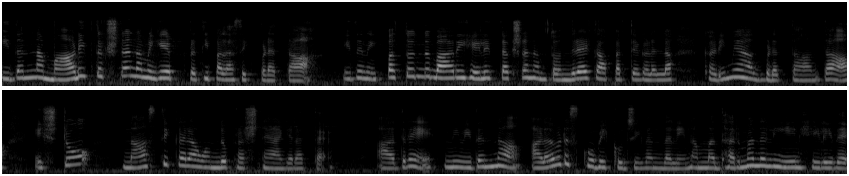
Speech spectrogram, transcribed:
ಇದನ್ನು ಮಾಡಿದ ತಕ್ಷಣ ನಮಗೆ ಪ್ರತಿಫಲ ಸಿಕ್ಬಿಡತ್ತಾ? ಇದನ್ನು ಇಪ್ಪತ್ತೊಂದು ಬಾರಿ ಹೇಳಿದ ತಕ್ಷಣ ನಮ್ಮ ತೊಂದರೆ ತಾಪತ್ಯಗಳೆಲ್ಲ ಕಡಿಮೆ ಆಗ್ಬಿಡತ್ತಾ ಅಂತ ಎಷ್ಟೋ ನಾಸ್ತಿಕರ ಒಂದು ಪ್ರಶ್ನೆ ಆಗಿರುತ್ತೆ. ಆದರೆ ನೀವು ಇದನ್ನು ಅಳವಡಿಸ್ಕೋಬೇಕು ಜೀವನದಲ್ಲಿ. ನಮ್ಮ ಧರ್ಮದಲ್ಲಿ ಏನು ಹೇಳಿದೆ,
